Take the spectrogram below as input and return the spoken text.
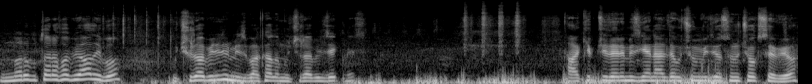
Bunları bu tarafa bir al İbo. Uçurabilir miyiz bakalım uçurabilecek miyiz? Takipçilerimiz genelde uçum videosunu çok seviyor.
